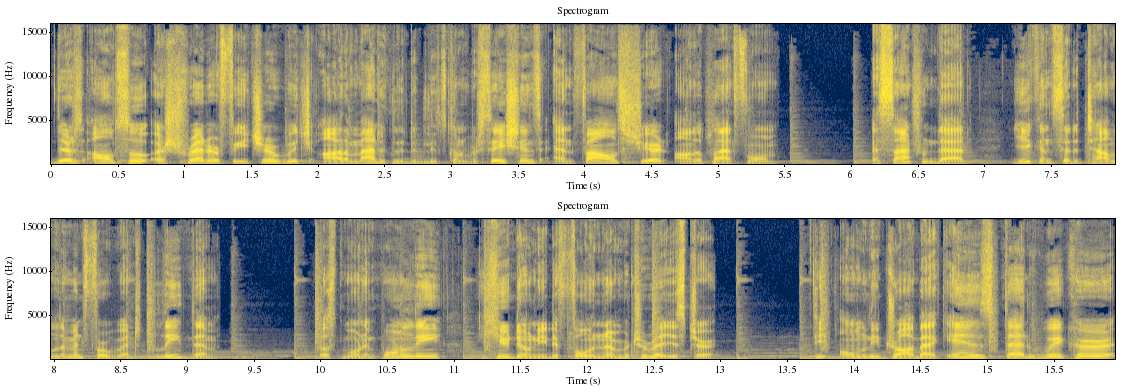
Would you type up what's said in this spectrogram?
There's also a shredder feature which automatically deletes conversations and files shared on the platform. Aside from that, you can set a time limit for when to delete them. But more importantly, you don't need a phone number to register. The only drawback is that Wickr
